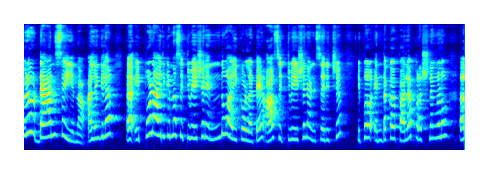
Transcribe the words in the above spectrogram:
ഒരു ഡാൻസ് ചെയ്യുന്ന അല്ലെങ്കിൽ ഇപ്പോഴായിരിക്കുന്ന സിറ്റുവേഷൻ എന്തും ആയിക്കൊള്ളട്ടെ ആ സിറ്റുവേഷൻ അനുസരിച്ച് ഇപ്പോൾ എന്തൊക്കെ പല പ്രശ്നങ്ങളും ആ,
